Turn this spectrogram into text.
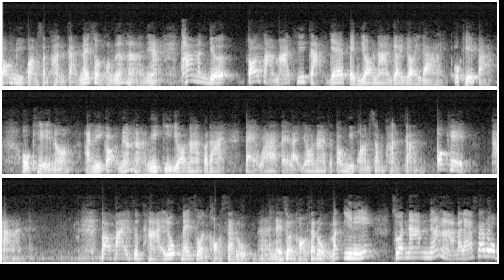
ต้องมีความสัมพันธ์กัน ในส่วนของเนื้อหาเนี่ย ถ้ามันเยอะก็สามารถที่จะแยกเป็นย่อหน้าย่อยๆ ได้ โอเคปะโอเคเนาะอันนี้ก็เนื้อหามีกี่ย่อหน้าก็ได้ แต่ว่าแต่ละย่อหน้าจะต้องมีความสัมพันธ์กัน โอเค ผ่าน ต่อไปสุดท้ายลูกในส่วนของสรุปอ่าในส่วนของสรุปเมื่อกี้นี้ ส่วนนำเนื้อหามาแล้วสรุป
